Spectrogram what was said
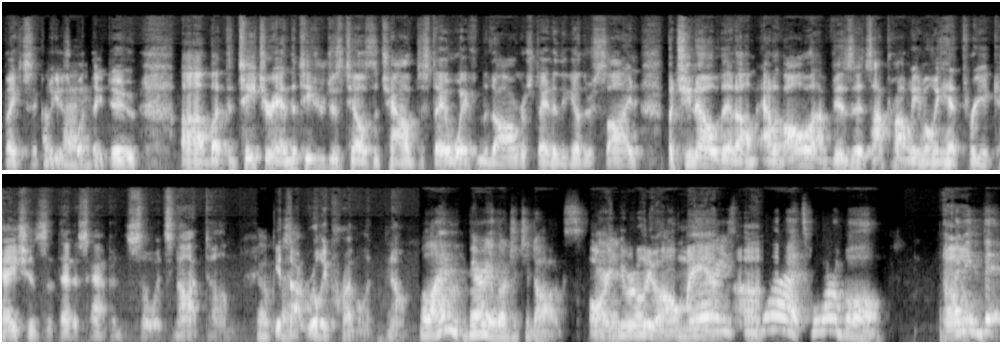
Basically, is what they do. Uh, but the teacher and the teacher just tells the child to stay away from the dog or stay to the other side. But you know that um, out of all our visits, I probably have only had three occasions that that has happened. So it's not um, Okay. it's not really prevalent. No. Well, I'm very allergic to dogs. Are you really? Oh man. very- Uh, yeah, it's horrible. oh, I mean, the,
